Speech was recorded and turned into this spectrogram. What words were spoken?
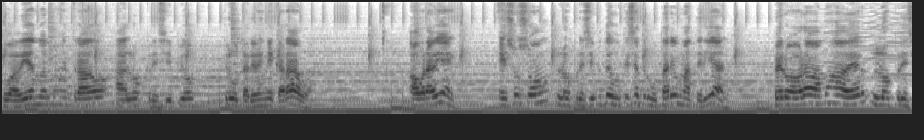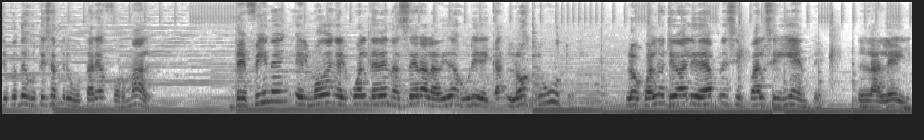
Todavía no hemos entrado a los principios tributarios en Nicaragua. Ahora bien, esos son los principios de justicia tributaria material. Pero ahora vamos a ver los principios de justicia tributaria formal definen el modo en el cual deben hacer a la vida jurídica los tributos, lo cual nos lleva a la idea principal siguiente, la ley.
